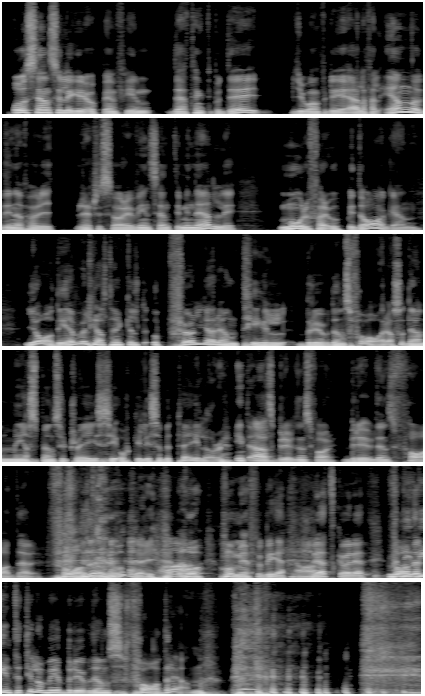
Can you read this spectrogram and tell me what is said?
Och sen så ligger det uppe en film där jag tänkte på dig, Johan, för det är i alla fall en av dina favoritregissörer, Vincente Minelli, Morfar upp i dagen. Ja, det är väl helt enkelt uppföljaren till Brudens far, alltså den med Spencer Tracy och Elizabeth Taylor. Inte alls brudens far, brudens fader. Fader, okej. Och, om jag får be, Ja. rätt ska vara rätt. Men det, Fader- det är inte till och med brudens fadren.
